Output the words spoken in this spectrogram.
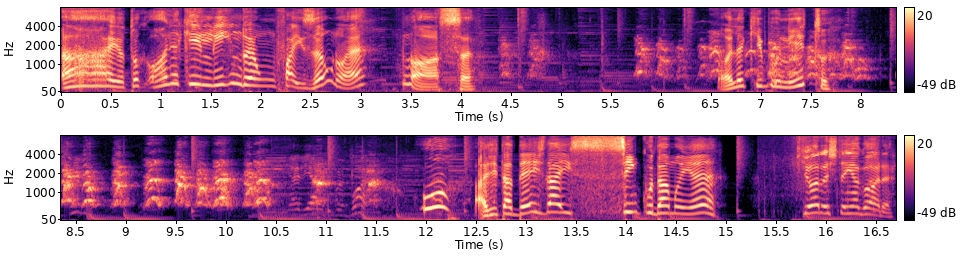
Ai, eu tô. Olha que lindo, é um fazão, não é? Nossa. Olha que bonito. Uh, a gente tá desde as 5 da manhã. Que horas tem agora?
